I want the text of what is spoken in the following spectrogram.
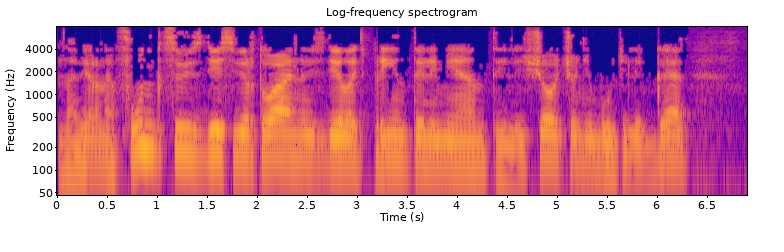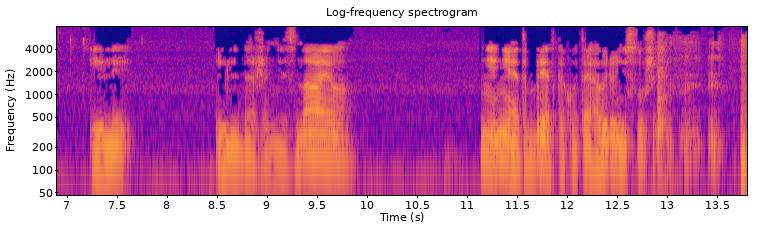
наверное, функцию здесь виртуальную сделать, print элемент или еще что-нибудь, или get, или, или даже не знаю. Не, не, это бред какой-то, я говорю, не слушайте.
